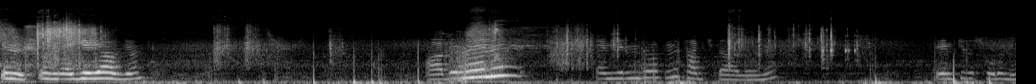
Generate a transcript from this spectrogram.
Şimdi şu MG'yi alacağım. AVM mi? M24 mi? Tabii ki de AVM. Benimki de soru mu?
